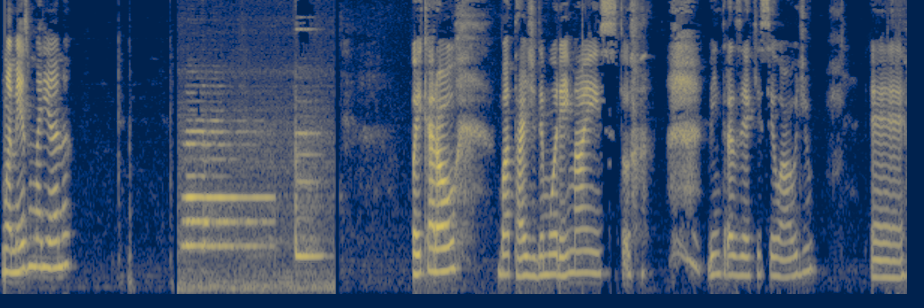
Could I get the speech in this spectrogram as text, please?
Não é mesmo, Mariana? Oi, Carol. Boa tarde. Demorei, mas tô... vim trazer aqui seu áudio é,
